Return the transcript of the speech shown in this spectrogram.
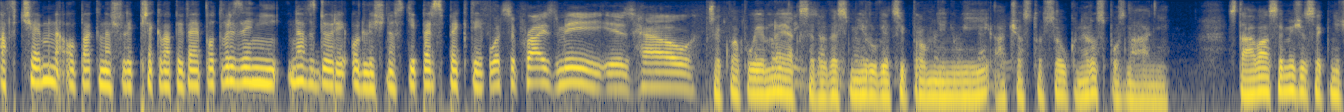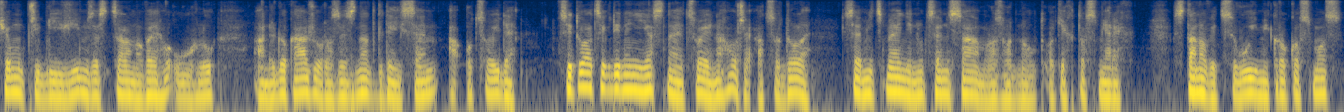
a v čem naopak našli překvapivé potvrzení navzdory odlišnosti perspektiv. Překvapuje mne, jak se ve vesmíru věci proměňují a často jsou k nerozpoznání. Stává se mi, že se k něčemu přiblížím ze zcela nového úhlu a nedokážu rozeznat, kde jsem a o co jde. V situaci, kdy není jasné, co je nahoře a co dole, jsem nicméně nucen sám rozhodnout o těchto směrech, stanovit svůj mikrokosmos,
